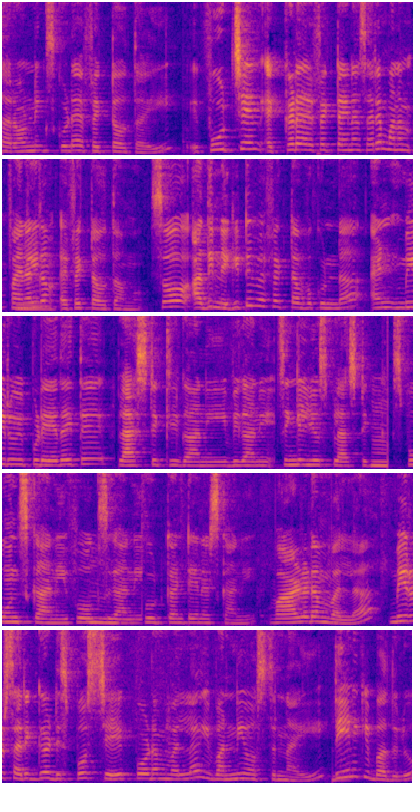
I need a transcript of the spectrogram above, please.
సరౌండింగ్స్ కూడా ఎఫెక్ట్ అవుతాయి. ఫుడ్ చైన్ ఎక్కడ ఎఫెక్ట్ అయినా సరే మనం ఫైనల్గా ఎఫెక్ట్ అవుతాము. సో అది నెగిటివ్ ఎఫెక్ట్ అవ్వకుండా అండ్ మీరు ఇప్పుడు ఏదైతే ప్లాస్టిక్ కానీ ఇవి కానీ సింగిల్ యూస్ ప్లాస్టిక్ స్పూన్స్ కానీ ఫోక్స్ కానీ ఫుడ్ కంటైనర్స్ కానీ వాడడం వల్ల మీరు సరిగ్గా డిస్పోజ్ చేయకపోవడం వల్ల ఇవన్నీ వస్తున్నాయి. దీనికి బదులు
